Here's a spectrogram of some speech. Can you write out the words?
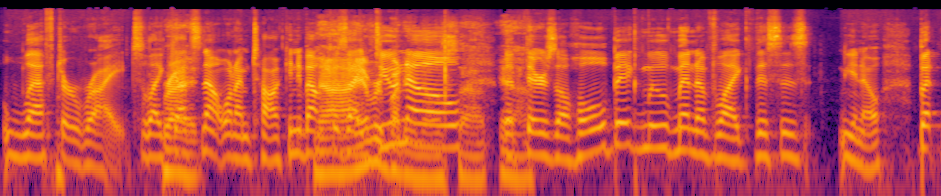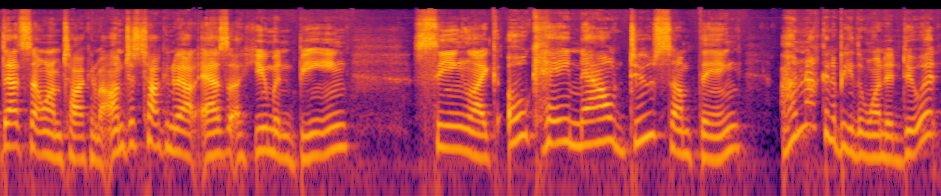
left or right. Like Right. that's not what I'm talking about Nah, because I do know that, yeah. there's a whole big movement of like this is you know, but that's not what I'm talking about. I'm just talking about as a human being, seeing like okay now do something. I'm not going to be the one to do it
